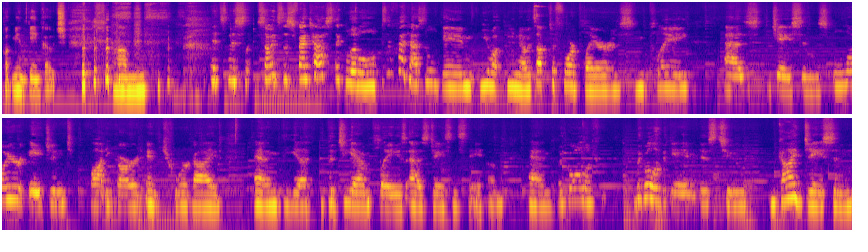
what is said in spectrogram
put me in the game, coach. um, it's this so it's this fantastic little it's a fantastic little game. You you know it's up to four players. You play as Jason's lawyer, agent, bodyguard, and tour guide and the uh, the GM plays as Jason Statham. And the goal of the goal of the game is to guide Jason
